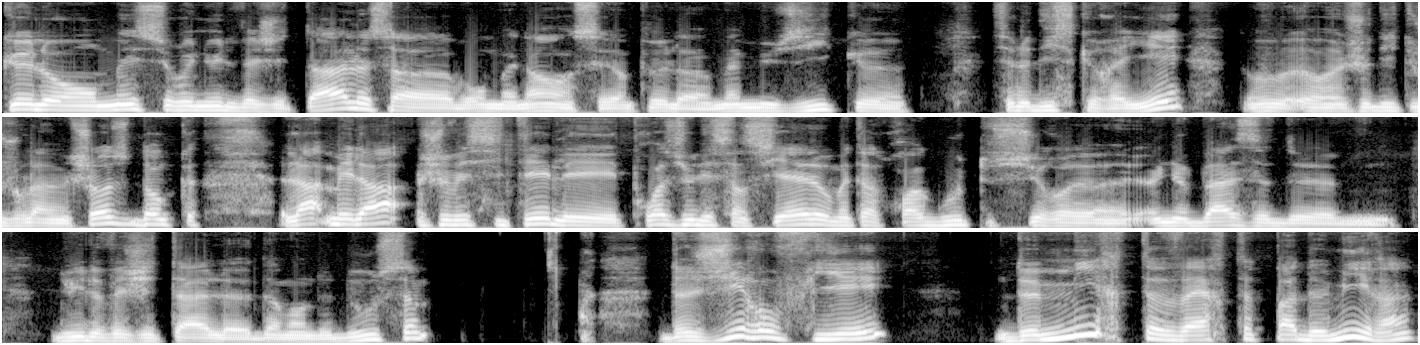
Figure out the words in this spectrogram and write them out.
que l'on met sur une huile végétale. Ça, bon, maintenant, c'est un peu la même musique c'est le disque rayé. Euh, je dis toujours la même chose. Donc là, mais là, je vais citer les trois huiles essentielles. On mettra trois gouttes sur euh, une base de d'huile végétale d'amande douce, de giroflier, de myrte verte, pas de myrrhe. Hein.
